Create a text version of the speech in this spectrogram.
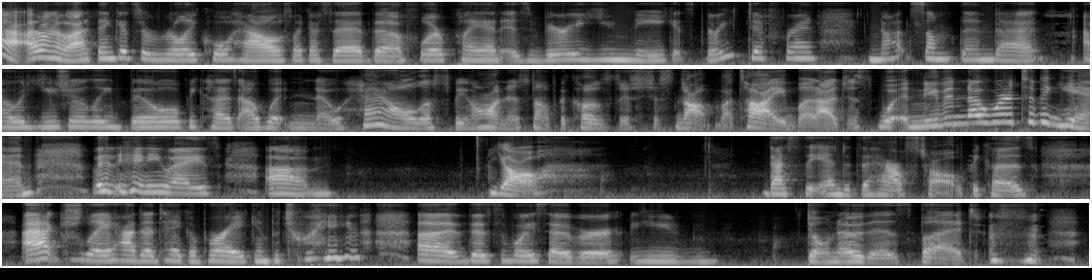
yeah, I don't know. I think it's a really cool house. Like I said, the floor plan is very unique. It's very different. Not something that I would usually build because I wouldn't know how. Let's be honest. Not because it's just not my type, but I just wouldn't even know where to begin. But anyways, um, y'all, that's the end of the house talk because I actually had to take a break in between uh, this voiceover. You don't know this, but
